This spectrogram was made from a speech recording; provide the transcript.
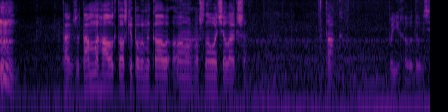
Так же, там мигалок трошки повимикали, о, аж на очі легше. Так. Поїхали, друзі.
